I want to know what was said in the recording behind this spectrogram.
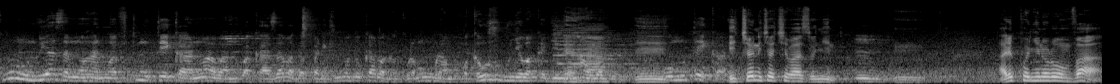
Kuba umuntu yazanwa ahantu hafite umutekano abantu bakaza bagaparika imodoka bagakuramo umurambo bakawujugunya bakagenda ntawe Aha, babonye eh. uwo mutekano. Icyo ni cyo kibazo nyine. Mm. Mm. ariko nyine urumva ari-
